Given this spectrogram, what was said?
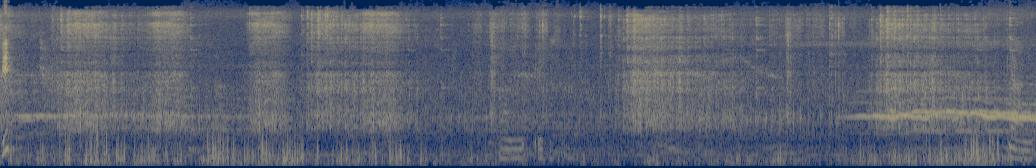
เฮ้เอาเอกสารอย่าเลย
